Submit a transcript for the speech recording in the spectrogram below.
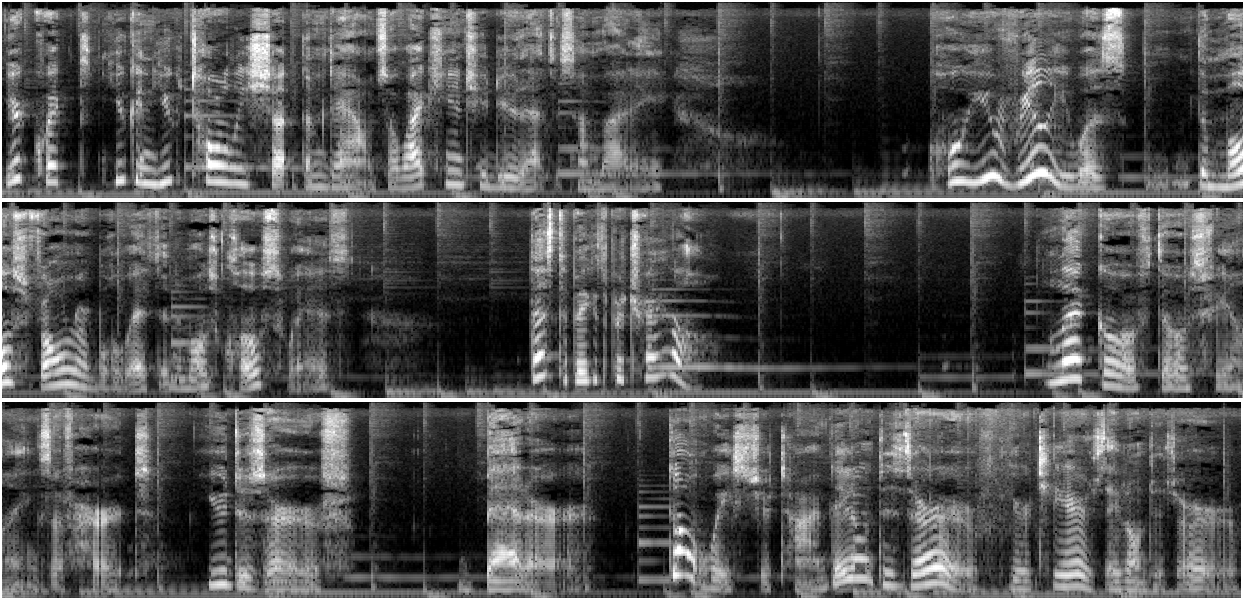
You're quick. You can you totally shut them down. So why can't you do that to somebody who you really was the most vulnerable with and the most close with? That's the biggest betrayal. Let go of those feelings of hurt. You deserve better. Don't waste your time. They don't deserve your tears. They don't deserve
